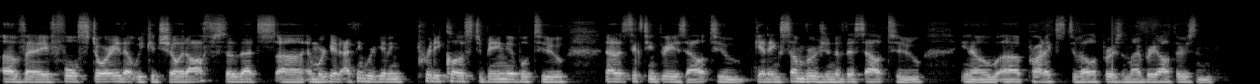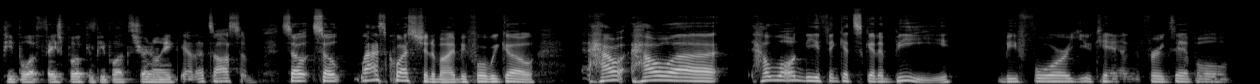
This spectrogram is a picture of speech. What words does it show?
of a full story that we could show it off. So that's, uh, and we're getting, I think we're getting pretty close to being able to, now that 16.3 is out, to getting some version of this out to, you know, uh, products developers and library authors and people at Facebook and people externally. Yeah, that's awesome. So, so last question of mine before we go, how, how, uh, how long do you think it's going to be before you can, for example,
